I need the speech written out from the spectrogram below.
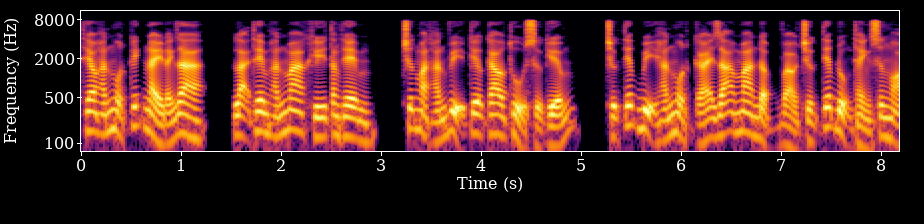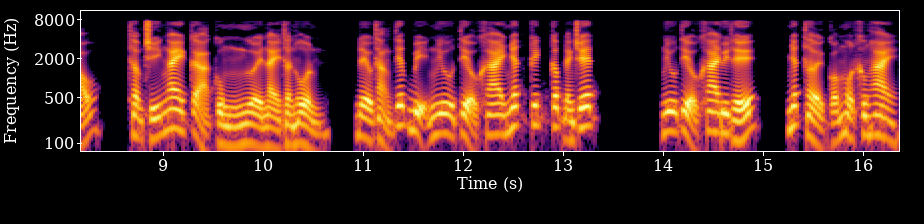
Theo hắn một kích này đánh ra, lại thêm hắn ma khí tăng thêm, trước mặt hắn vị kia cao thủ sử kiếm, trực tiếp bị hắn một cái dã man đập vào trực tiếp đụng thành xương máu, thậm chí ngay cả cùng người này thần hồn, đều thẳng tiếp bị Ngưu Tiểu Khai nhất kích cấp đánh chết. Ngưu Tiểu Khai uy thế, nhất thời có một không hai.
